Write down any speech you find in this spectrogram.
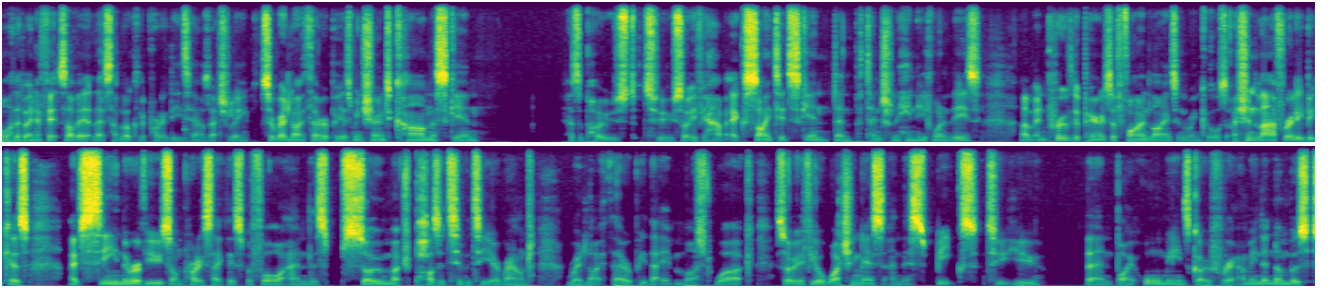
or the benefits of it. Let's have a look at the product details, actually. So red light therapy has been shown to calm the skin as opposed to, so if you have excited skin, then potentially you need one of these. Um, improve the appearance of fine lines and wrinkles. I shouldn't laugh really because I've seen the reviews on products like this before and there's so much positivity around red light therapy that it must work. So if you're watching this and this speaks to you, then by all means go for it. I mean, the numbers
